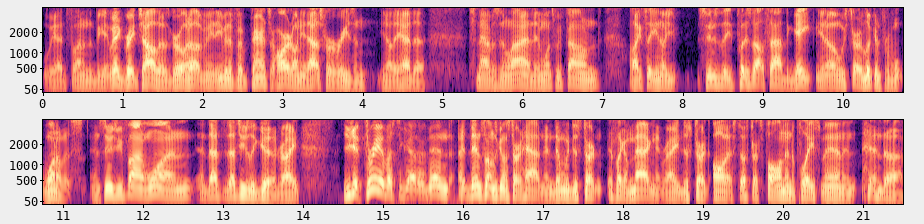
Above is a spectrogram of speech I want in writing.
we had fun in the beginning. We had great childhoods growing up. I mean, even if the parents are hard on you, that was for a reason. You know, they had to snap us in line. And then once we found, like I say, you know, you, as soon as they put us outside the gate, you know, we started looking for one of us. And as soon as you find one, and that's that's usually good, right? You get three of us together, then then something's gonna start happening. Then we just start. It's like a magnet, right? Just start all that stuff starts falling into place, man. And and uh,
